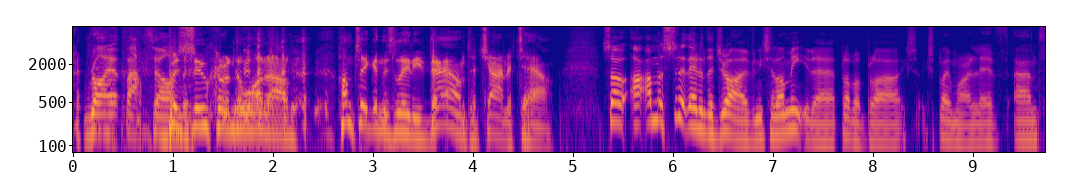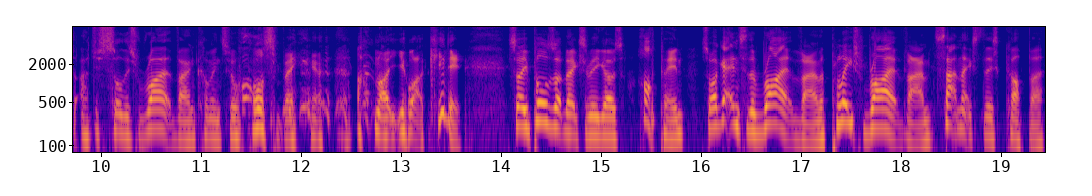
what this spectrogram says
riot baton. bazooka under one arm. I'm taking this lady down to Chinatown. So I, I'm stood at the end of the drive, and he said, "I'll meet you there." Blah blah blah. Ex- explain where I live, and I just saw this riot van coming towards me. I'm like, "You are kidding!" So he pulls up next to me. He goes, "Hop in." So I get into the riot van, the police riot van, sat next to this copper,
